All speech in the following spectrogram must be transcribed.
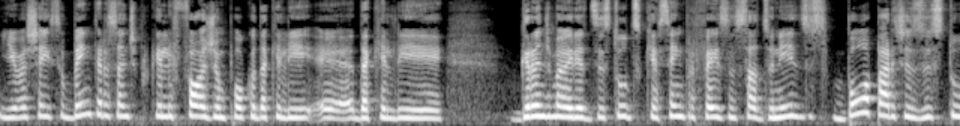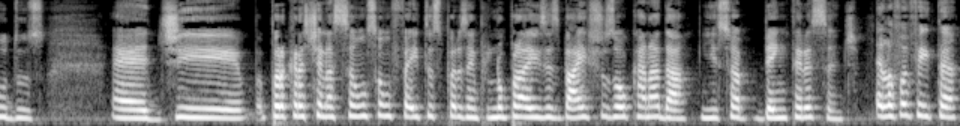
E eu achei isso bem interessante porque ele foge um pouco daquele, eh, daquele grande maioria dos estudos que é sempre feito nos Estados Unidos. Boa parte dos estudos é, de procrastinação são feitos, por exemplo, no Países Baixos ou Canadá. E isso é bem interessante. Ela foi feita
